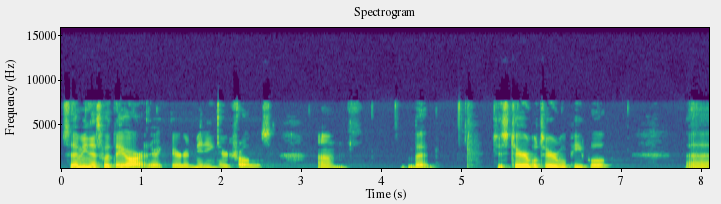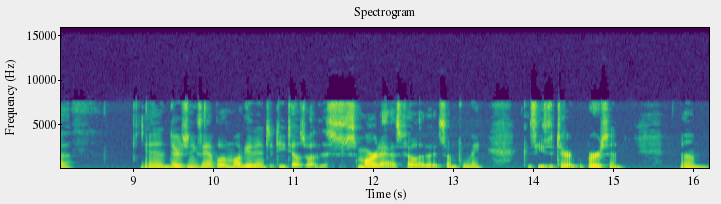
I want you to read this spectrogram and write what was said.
So I mean, that's what they are. They're they're admitting they're trolls. Um, but just terrible, terrible people. Uh, and there's an example of them. I'll get into details about this smart ass fellow at some point because he's a terrible person. Um,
